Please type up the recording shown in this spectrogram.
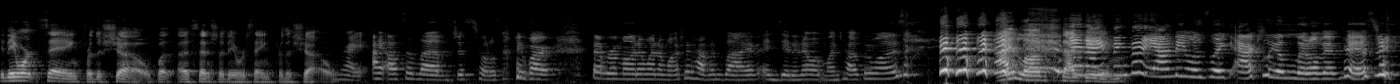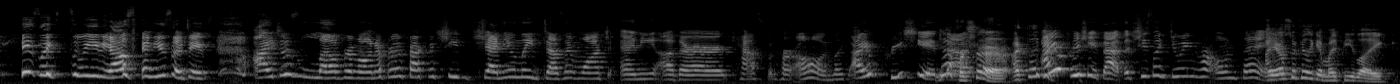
they weren't saying for the show, but essentially they were saying for the show. Right. I also love just total sidebar that Ramona went and watched What Happens Live and didn't know what Munchausen was. I loved that and game. I think that Andy was like actually a little bit pissed. He's like, sweetie, I'll send you some tapes. I just love Ramona for the fact that she genuinely doesn't watch any other cast but her own. Like, I appreciate that. Yeah, that. for sure. I feel like I it- appreciate that that she's like doing her own thing. I also feel like it might be like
